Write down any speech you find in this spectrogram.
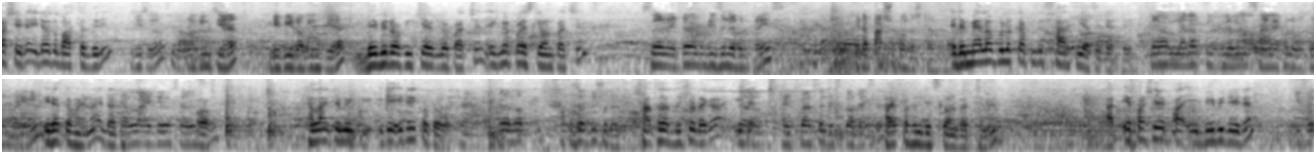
পাশে এটা এটাও তো বাচ্চাদেরই। জি sir rocking chair baby rocking chair baby rocking চেয়ারগুলো পাচ্ছেন। এগুলোর প্রাইস কেমন পাচ্ছেন? স্যার এটা রিজনেবল প্রাইস এটা পাঁচশো পঞ্চাশ টাকা। এটা মেলা উপলক্ষে আপনাদের সার কি আছে এটাতে? এটা মেলা স্যার এখনও নতুন হয়নি। এটাতে হয় না এটা খেলনা ও, খেলনা আইটেমে কি? এটা এটাই কত? এটা হলো সাত হাজার দুশো টাকা। সাত হাজার দুশো টাকা। এটা ফাইভ পার্সেন্ট ডিসকাউন্ট আছে। ফাইভ পার্সেন্ট ডিসকাউন্ট পাচ্ছেন হ্যাঁ? আর এ পাশে বেবিটা এটা? এটা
